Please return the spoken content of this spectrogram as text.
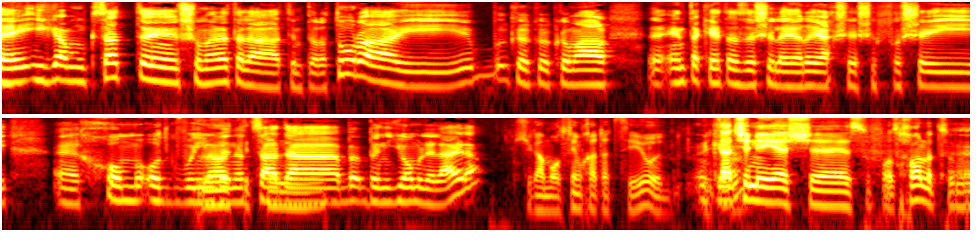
אה, היא גם קצת אה, שומרת על הטמפרטורה, היא, כלומר, אין את הקטע הזה של הירח שיש הפרשי אה, חום מאוד גבוהים מאוד בין הצד. ה... בין יום ללילה. שגם הורסים לך את הציוד. כן. מצד שני יש סופות חול עצומות.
